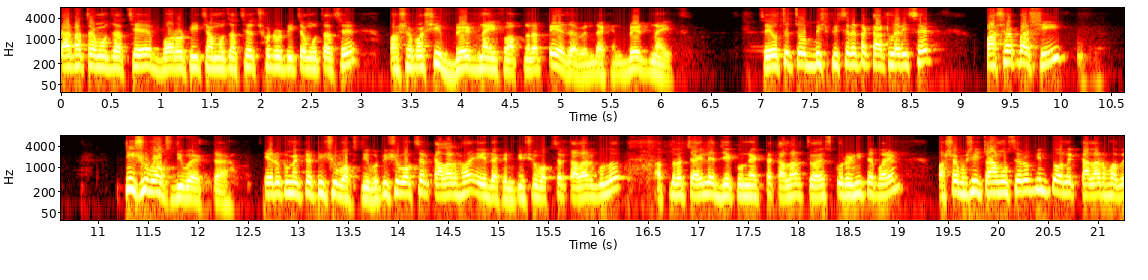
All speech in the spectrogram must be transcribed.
কাটা চামচ আছে, বড় টি চামচ আছে, ছোট টি চামচ আছে। পাশাপাশি ব্রেড নাইফও আপনারা পেয়ে যাবেন, দেখেন ব্রেড নাইফ সেই হচ্ছে চব্বিশ পিসের একটা কাটলারি সেট পাশাপাশি টিস্যু বক্স দিব একটা। এরকম একটা টিস্যু বক্স দিব। টিস্যু বক্সের কালার হয়, এই দেখেন টিস্যু বক্সের কালারগুলো আপনারা চাইলে যে কোনো একটা কালার চয়েস করে নিতে পারেন। পাশাপাশি চামচেরও কিন্তু অনেক কালার হবে।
